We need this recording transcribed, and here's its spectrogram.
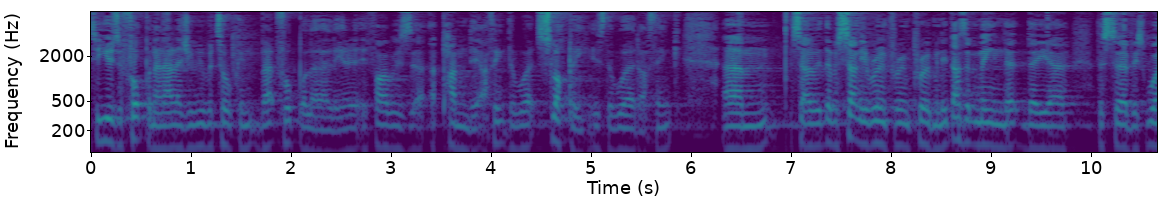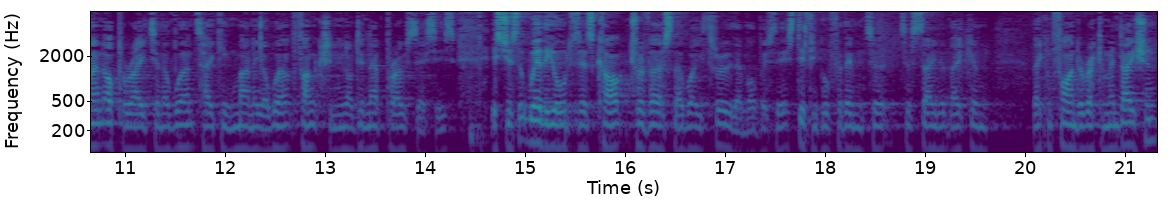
to use a football analogy, we were talking about football earlier. If I was a, a pundit, I think the word sloppy is the word, I think. Um, so there was certainly room for improvement. It doesn't mean that the, uh, the service weren't operating or weren't taking money or weren't functioning or didn't have processes. It's just that where the auditors can't traverse their way through them, obviously, it's difficult for them to, to say that they can, they can find a recommendation.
